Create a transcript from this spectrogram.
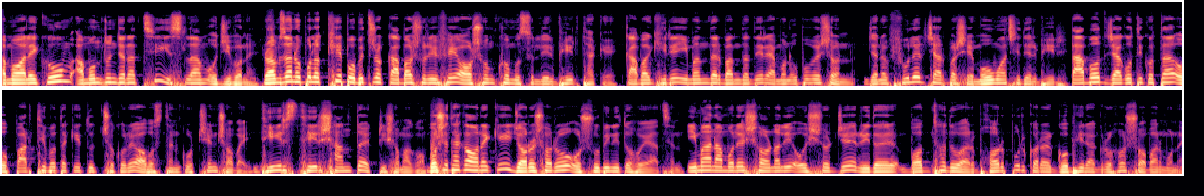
আলাইকুম, আমন্ত্রণ জানাচ্ছি ইসলাম ও জীবনে। রমজান উপলক্ষে পবিত্র কাবা শরীফে অসংখ্য মুসল্লির ভিড় থাকে। কাবা ঘিরে ইমানদার বান্দাদের এমন উপবেশন যেন ফুলের চারপাশে মৌমাছিদের ভিড়। তাবৎ জাগতিকতা ও পার্থিবতাকে তুচ্ছ করে অবস্থান করছেন সবাই। ধীর, স্থির, শান্ত একটি সমাগম। বসে থাকা অনেকেই জড়সড় ও সুবিনীত হয়ে আছেন। ইমান আমলের স্বর্ণালী ঐশ্বর্যে হৃদয়ের বদ্ধ দুয়ার ভরপুর করার গভীর আগ্রহ সবার মনে।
